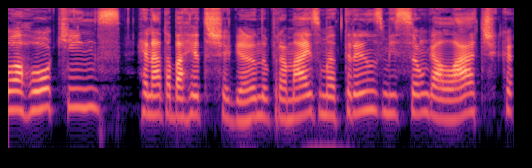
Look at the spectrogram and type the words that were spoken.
arro, Kings! Renata Barreto chegando para mais uma transmissão galáctica,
